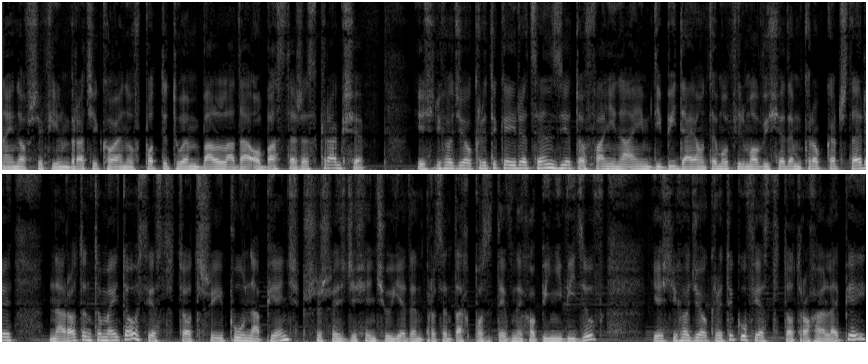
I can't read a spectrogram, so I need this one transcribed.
najnowszy film braci Coenów pod tytułem Ballada o Basterze Scraggsie. Jeśli chodzi o krytykę i recenzję, to fani na IMDb dają temu filmowi 7.4, na Rotten Tomatoes jest to 3,5 na 5 przy 61% pozytywnych opinii widzów. Jeśli chodzi o krytyków, jest to trochę lepiej,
